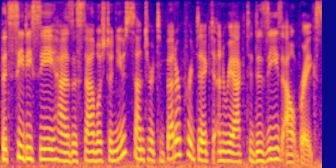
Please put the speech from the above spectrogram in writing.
The CDC has established a new center to better predict and react to disease outbreaks.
